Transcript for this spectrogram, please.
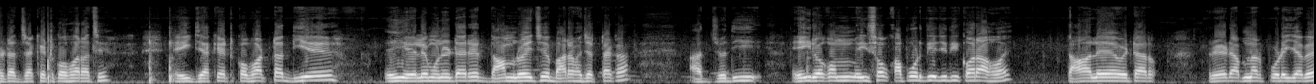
এটা জ্যাকেট কভার আছে। এই জ্যাকেট কভারটা দিয়ে এই এলে মনিটারের দাম রয়েছে বারো হাজার টাকা। আর যদি এই রকম এই সব কাপড় দিয়ে যদি করা হয়, তাহলে ওইটার রেট আপনার পড়ে যাবে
